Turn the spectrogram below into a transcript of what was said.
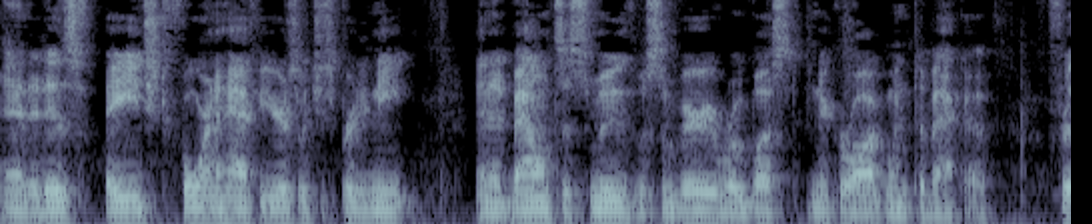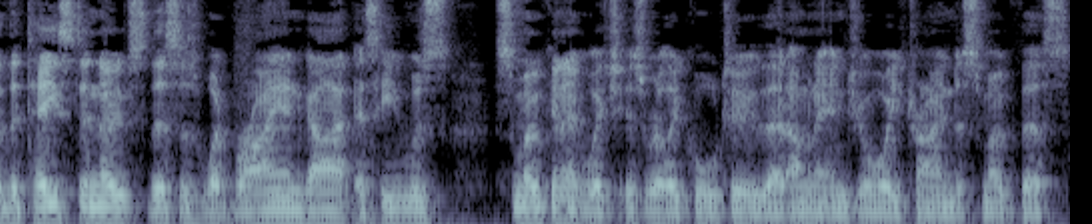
and it is aged four and a half years, which is pretty neat, and it balances smooth with some very robust Nicaraguan tobacco. For the taste and notes, this is what Brian got as he was smoking it, which is really cool too. That I'm going to enjoy trying to smoke this,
